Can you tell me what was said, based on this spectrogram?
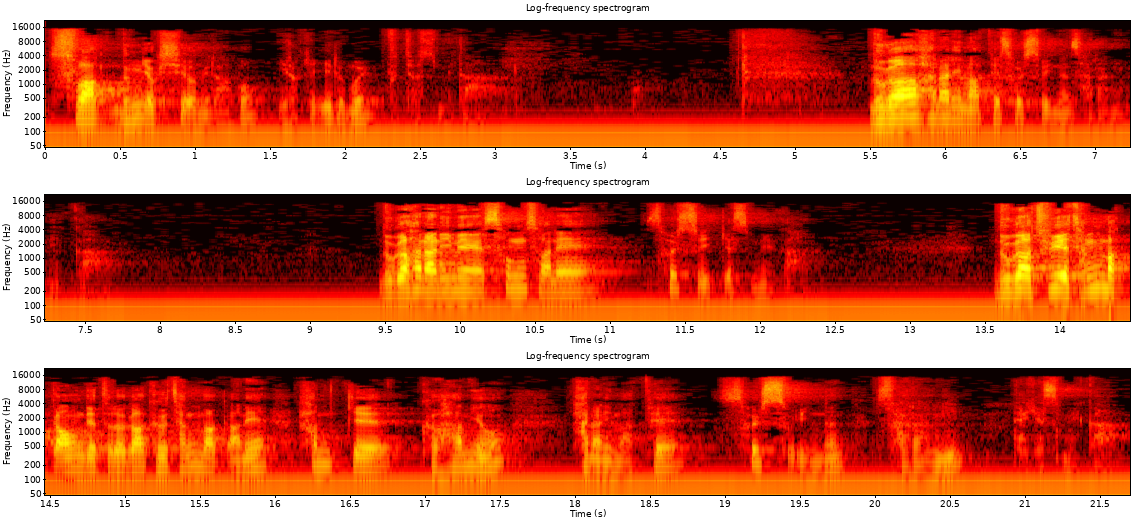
수학 능력 시험이라고 이렇게 이름을 붙였습니다. 누가 하나님 앞에 설 수 있는 사람입니까? 누가 하나님의 성산에 설 수 있겠습니까? 누가 주의 장막 가운데 들어가 그 장막 안에 함께 거하며 하나님 앞에 설 수 있는 사람이 되겠습니까?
